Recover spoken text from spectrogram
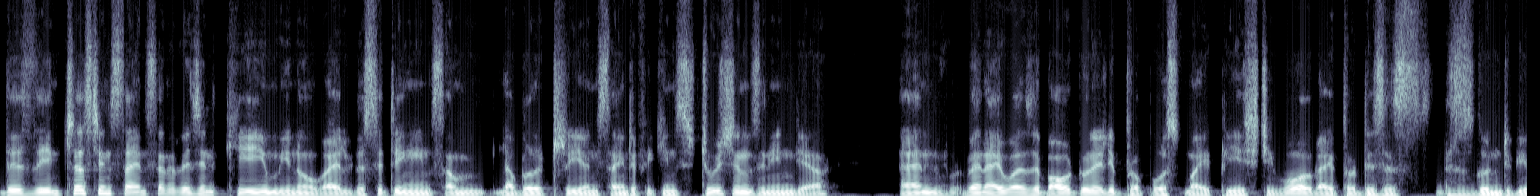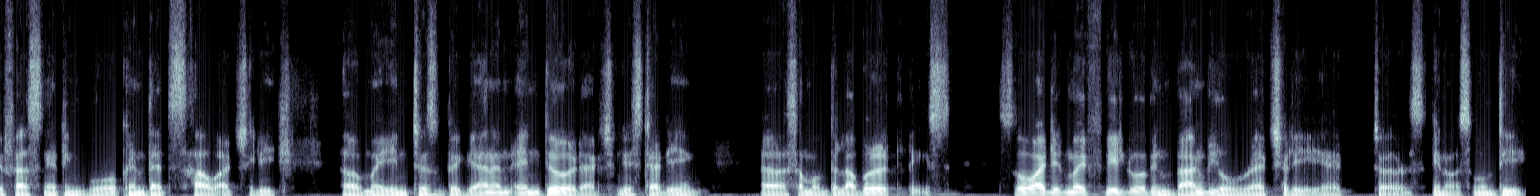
there's the interest in science and religion came, you know, while visiting some laboratory and scientific institutions in India. And when I was about to really propose my PhD work, I thought this is this is going to be a fascinating work, and that's how actually uh, my interest began and entered actually studying uh, some of the laboratories. So I did my fieldwork in Bangalore, actually, at uh, you know some of the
